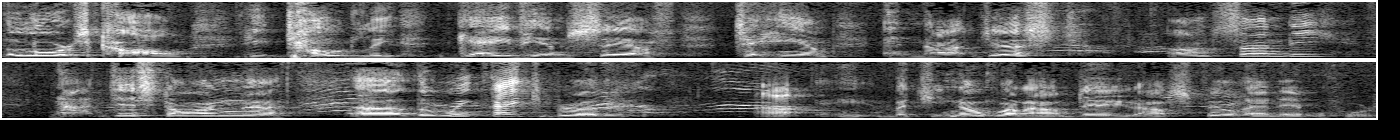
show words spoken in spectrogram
the Lord's call, he totally gave himself to him. And not just on Sunday, not just on uh, uh, the week. Thank you, brother. I, but you know what I'll do? I'll spill that everywhere.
